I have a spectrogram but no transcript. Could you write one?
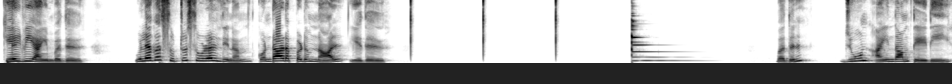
கேள்வி ஐம்பது. உலக சுற்றுச்சூழல் தினம் கொண்டாடப்படும் நாள் எது? பதில் ஜூன் ஐந்தாம் தேதி.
